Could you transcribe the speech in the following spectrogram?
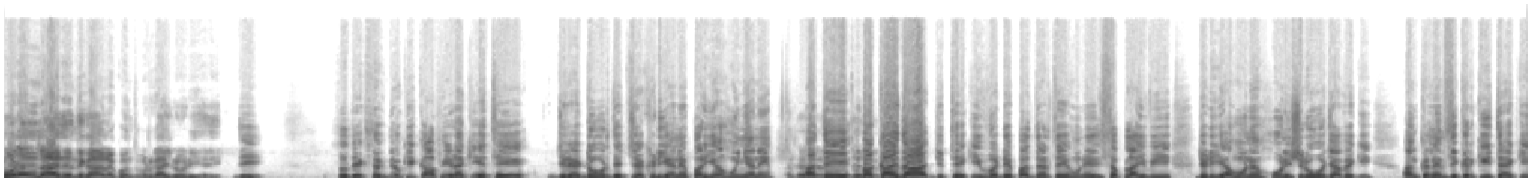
ਉਹਨਾਂ ਦੇ ਨਾਲ ਦੀ ਦੁਕਾਨ ਹੈ ਕੁੰਤ ਪ੍ਰਕਾਸ਼ ਲੋੜੀ ਹੈ ਜੀ। ਜੀ। ਸੋ ਦੇਖ ਸਕਦੇ ਹੋ ਕਿ ਕਾਫੀ ਜਿਹੜਾ ਕਿ ਇੱਥੇ ਜਿਹੜੇ ਡੋਰ ਦੇ ਚਰਖੜੀਆਂ ਨੇ ਭਰੀਆਂ ਹੋਈਆਂ ਨੇ ਅਤੇ ਬਕਾਇਦਾ ਜਿੱਥੇ ਕਿ ਵੱਡੇ ਪੱਧਰ ਤੇ ਹੁਣ ਇਹਦੀ ਸਪਲਾਈ ਵੀ ਜਿਹੜੀ ਆ ਹੁਣ ਹੋਣੀ ਸ਼ੁਰੂ ਹੋ ਜਾਵੇਗੀ। ਅੰਕਲ ਨੇ ਜ਼ਿਕਰ ਕੀਤਾ ਹੈ ਕਿ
